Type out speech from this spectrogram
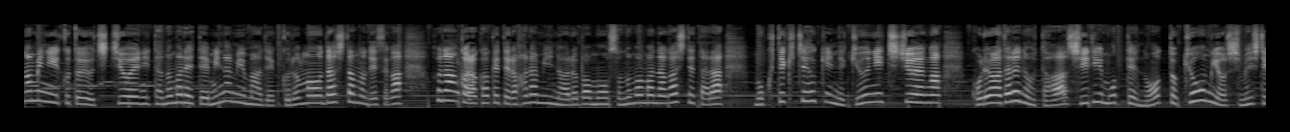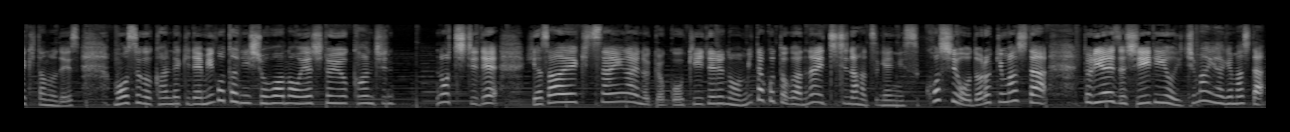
飲みに行くという父親に頼まれて南まで車を出したのですが普段からかけてるハラミーのアルバムをそのまま流してたら目的地付近で急に父親がこれは誰の歌？CD 持ってんの？と興味を示してきたのです。もうすぐ還暦で見事に昭和の親父という感じの父で矢沢永吉さん以外の曲を聴いてるのを見たことがない父の発言に少し驚きました。とりあえず CD を1枚あげました。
